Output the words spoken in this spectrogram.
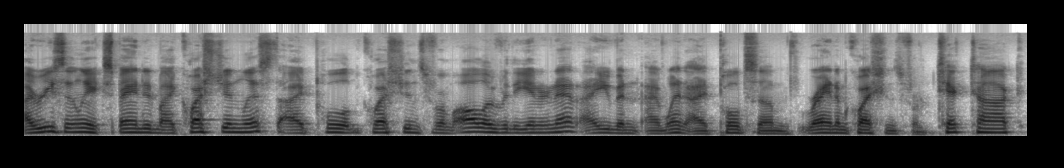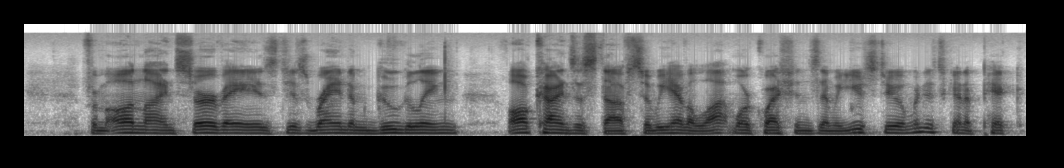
I recently expanded my question list. I pulled questions from all over the internet. I even I went I pulled some random questions from TikTok, from online surveys, just random googling, all kinds of stuff. So we have a lot more questions than we used to, and we're just going to pick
